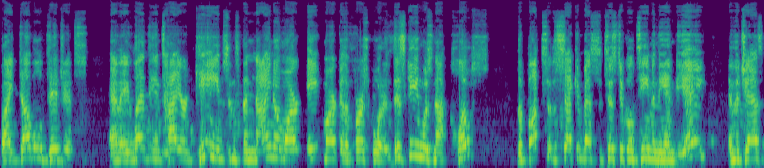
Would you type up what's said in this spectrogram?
by double digits. And they led the entire game since the 9 0 mark, 8 mark of the first quarter. This game was not close. The Bucks are the second best statistical team in the NBA, and the Jazz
